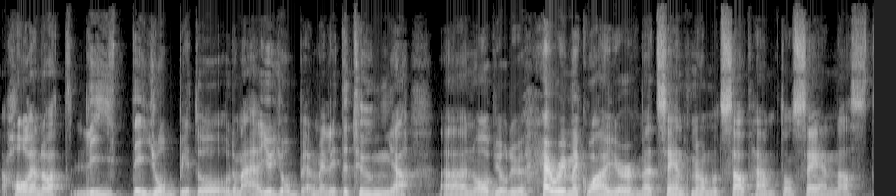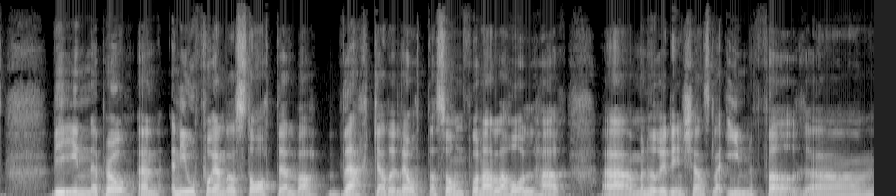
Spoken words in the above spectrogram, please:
har ändå varit lite jobbigt och, och de är ju jobbiga, de är lite tunga. Eh, nu avgjorde ju Harry Maguire med ett sent mål mot Southampton senast. Vi är inne på en, en oförändrad startelva, verkar det låta som från alla håll här. Uh, men hur är din känsla inför uh,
